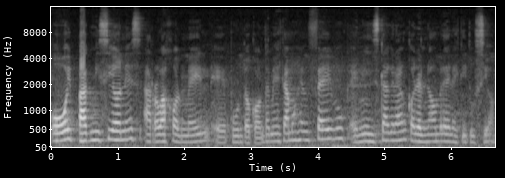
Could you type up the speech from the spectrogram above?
o ipacmisiones.hotmail.com. También estamos en Facebook, en Instagram con el nombre de la institución.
